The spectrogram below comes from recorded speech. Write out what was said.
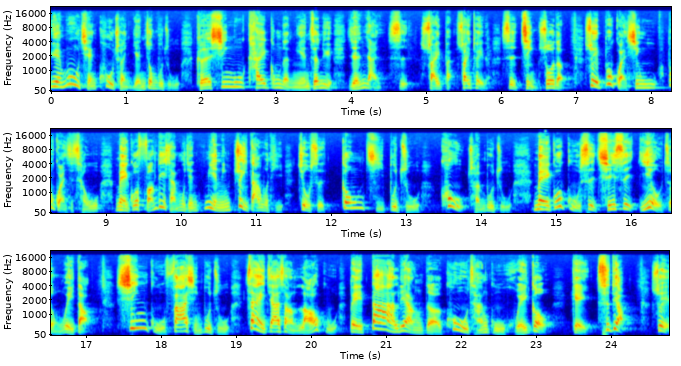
因为目前库存严重不足，可是新屋开工的年增率仍然是衰败衰退的，是紧缩的。所以不管新屋，不管是成屋，美国房地产目前面临最大问题就是供给不足。库存不足，美国股市其实也有这种味道。新股发行不足，再加上老股被大量的库存股回购给吃掉，所以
